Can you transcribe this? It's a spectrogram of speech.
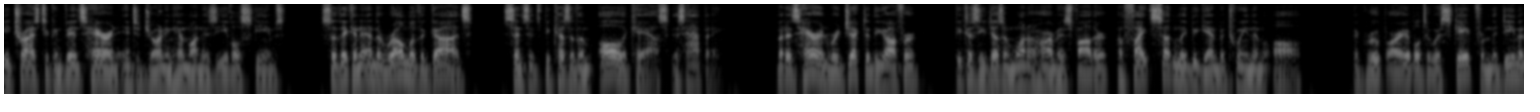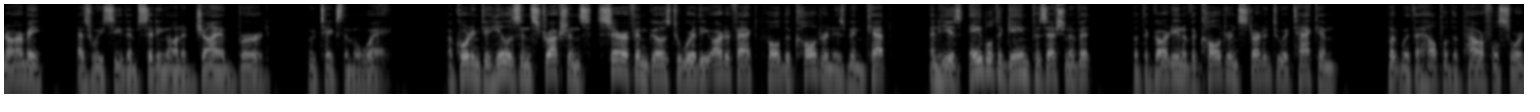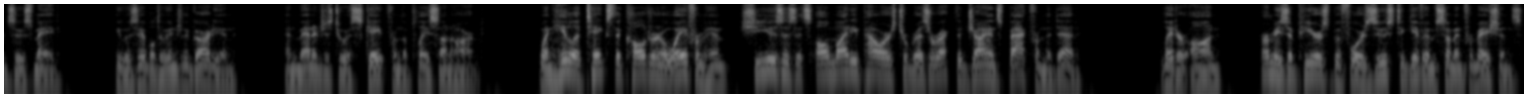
He tries to convince Heron into joining him on his evil schemes, so they can end the realm of the gods, since it's because of them all the chaos is happening. But as Heron rejected the offer, because he doesn't want to harm his father, a fight suddenly began between them all. The group are able to escape from the demon army, as we see them sitting on a giant bird, who takes them away. According to Hera's instructions, Seraphim goes to where the artifact called the Cauldron has been kept, and he is able to gain possession of it, but the guardian of the Cauldron started to attack him, but with the help of the powerful sword Zeus made, he was able to injure the guardian, and manages to escape from the place unharmed. When Hera takes the cauldron away from him, she uses its almighty powers to resurrect the giants back from the dead. Later on, Hermes appears before Zeus to give him some informations.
